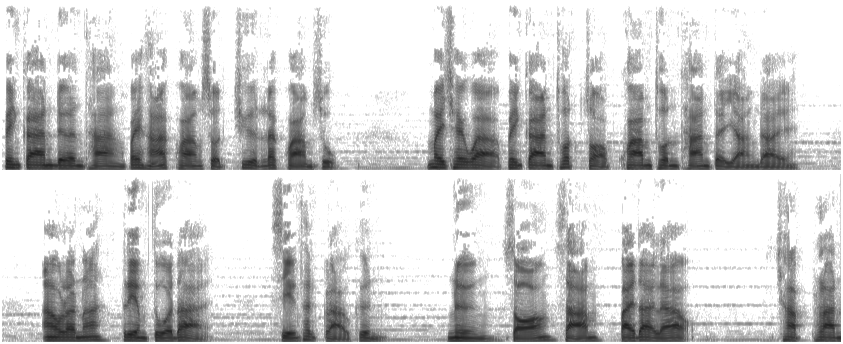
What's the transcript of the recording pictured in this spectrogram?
เป็นการเดินทางไปหาความสดชื่นและความสุข ไม่ใช่ว่าเป็นการทดสอบความทนทานแต่อย่างใด เอาละนะ เตรียมตัวได้ เสียงท่านกล่าวขึ้นหนึ่งสองสามไปได้แล้ว ฉับพลัน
